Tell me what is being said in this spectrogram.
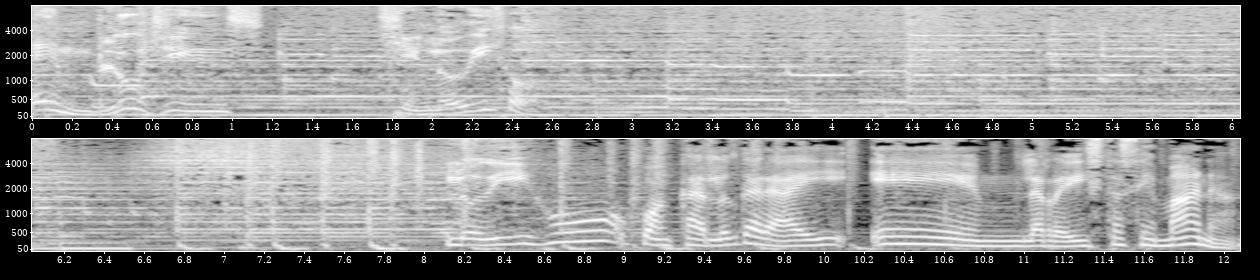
En Blue Jeans, ¿quién lo dijo? Lo dijo Juan Carlos Garay en la revista Semana.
